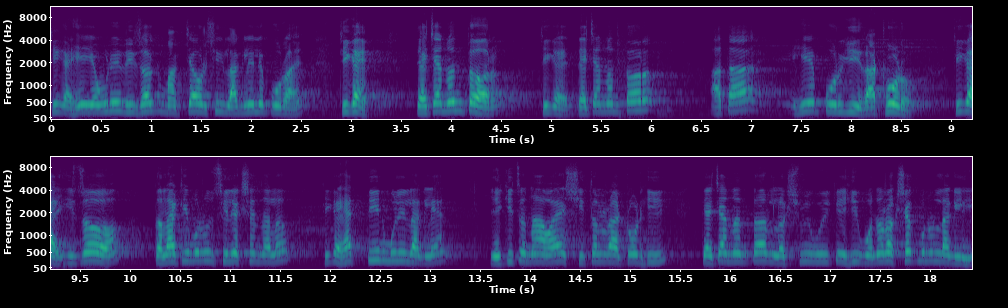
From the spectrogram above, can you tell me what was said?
ठीक आहे हे एवढे रिझल्ट मागच्या वर्षी लागलेले पोरं आहे. ठीक आहे त्याच्यानंतर ठीक आहे त्याच्यानंतर आता हे पोरगी राठोड ठीक आहे हिचं तलाठी म्हणून सिलेक्शन झालं. ठीक आहे ह्या तीन मुली लागल्या. एकीचं नाव आहे शीतल राठोड. ही त्याच्यानंतर लक्ष्मी उईके ही वनरक्षक म्हणून लागली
